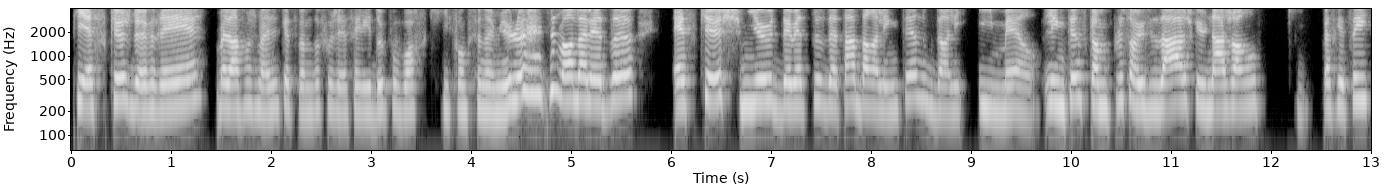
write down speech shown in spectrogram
Puis est-ce que je devrais, ben dans le fond, j'imagine que tu vas me dire faut que j'essaie les deux pour voir ce qui fonctionne le mieux là. je m'en allais dire. Est-ce que je suis mieux de mettre plus de temps dans LinkedIn ou dans les emails? LinkedIn, c'est comme plus un visage qu'une agence qui. Parce que tu sais,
